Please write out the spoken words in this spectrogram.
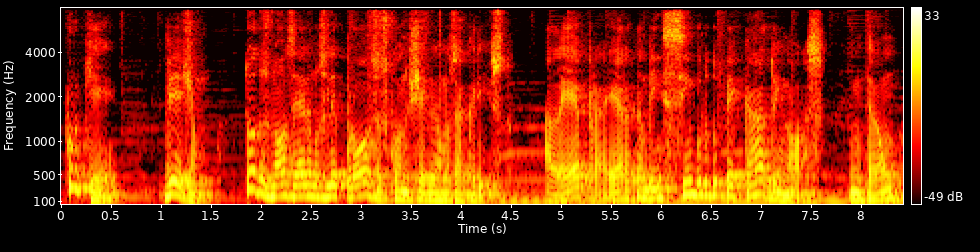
Por quê? Vejam, todos nós éramos leprosos quando chegamos a Cristo. A lepra era também símbolo do pecado em nós. Então,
